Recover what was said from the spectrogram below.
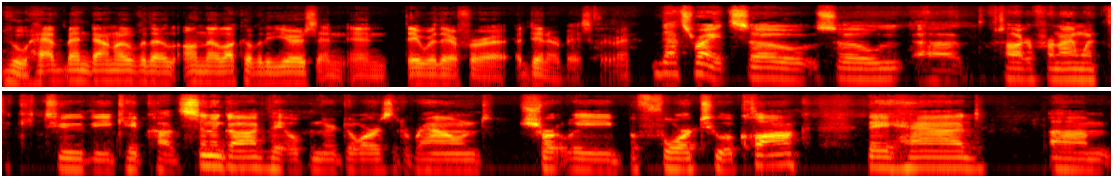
who have been down over their on their luck over the years, and and they were there for a, a dinner, basically, right? That's right. So so uh, the photographer and I went to, to, the Cape Cod Synagogue. They opened their doors at around shortly before two o'clock. They had um,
